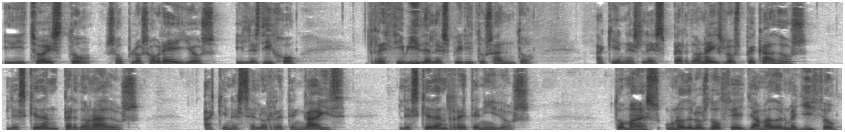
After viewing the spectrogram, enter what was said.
Y dicho esto, sopló sobre ellos y les dijo, Recibid el Espíritu Santo. A quienes les perdonéis los pecados, les quedan perdonados. A quienes se los retengáis, les quedan retenidos. Tomás, uno de los doce, llamado el mellizo,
